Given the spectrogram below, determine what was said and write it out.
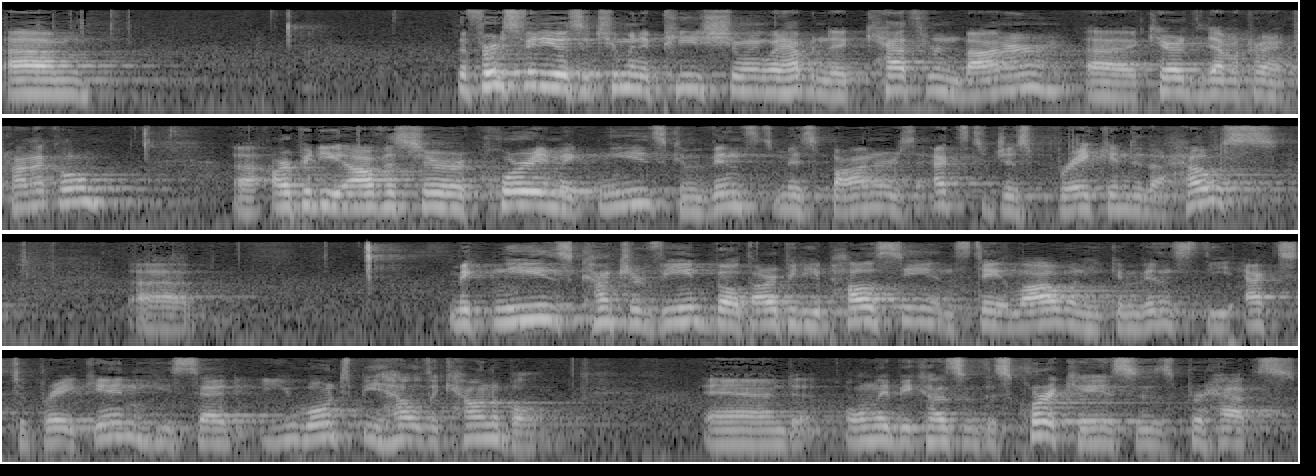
Um, the first video is a two minute piece showing what happened to Catherine Bonner, uh, care of the Democratic Chronicle. Uh, RPD officer Corey McNeese convinced Miss Bonner's ex to just break into the house. Uh, McNeese contravened both RPD policy and state law when he convinced the ex to break in. He said, You won't be held accountable. And only because of this court case is perhaps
